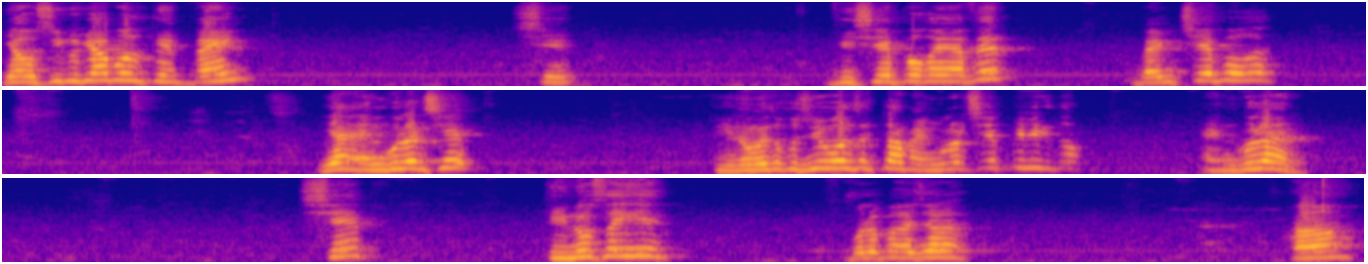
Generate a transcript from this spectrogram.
या उसी को क्या बोलते हैं? बैंक शेप वी शेप होगा या फिर बैंक शेप होगा? या एंगुलर शेप तीनों में तो कुछ भी बोल सकता आप। एंगुलर शेप भी लिख दो। एंगुलर शेप तीनों सही है? बोलो पता चला हाँ?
